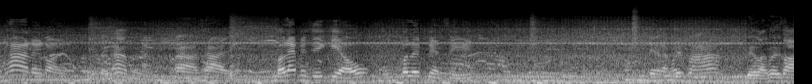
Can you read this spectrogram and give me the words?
นห้าหน่อยหน่อยแต่หน้ามันๆอ่าใช่ตอนแรกเป็นสีเขียวก็เลยเปลี่ยนสีเปลี่ยนหลังไฟฟ้าเบรกหลังไฟฟ้า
